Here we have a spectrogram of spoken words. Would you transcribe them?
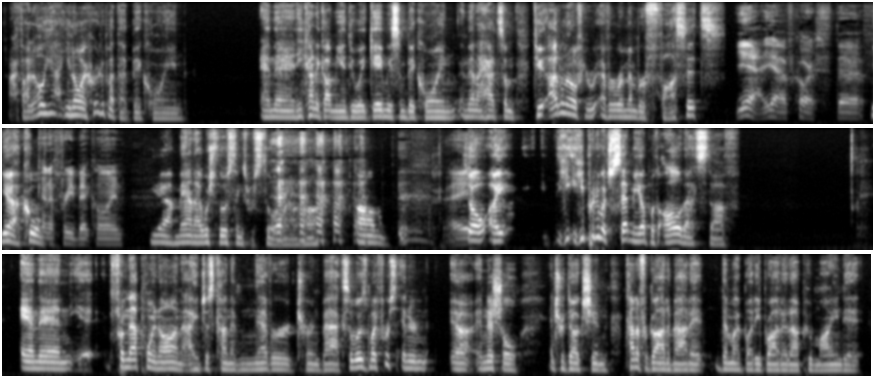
I thought, oh, yeah, you know, I heard about that Bitcoin and then he kind of got me into it, gave me some Bitcoin, and then I had some. Do you, I don't know if you ever remember faucets? Yeah, yeah, of course. The yeah, cool kind of free Bitcoin. Yeah, man, I wish those things were still around. huh? um, right. So I, he he pretty much set me up with all of that stuff, and then eh, from that point on, I just kind of never turned back. So it was my first inter, uh, initial introduction. Kind of forgot about it. Then my buddy brought it up, who mined it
